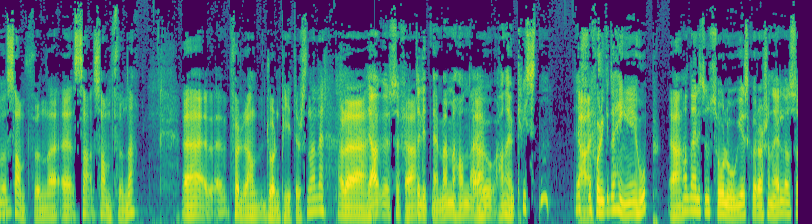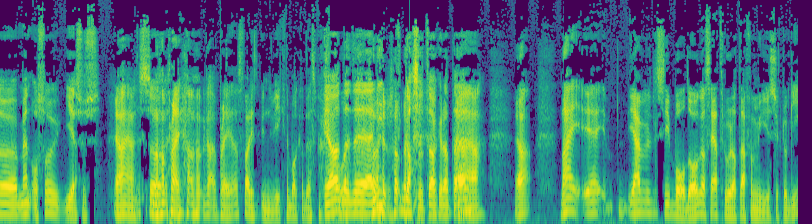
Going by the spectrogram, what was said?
Mm. samfunnet, eh, sa, samfunnet eh, Følger han Jordan Peterson, eller? Er det, ja, jeg har fått Ja. det litt med meg, men han er Ja. jo, han er jo kristen. Jeg, Ja, får det ikke til å henge ihop. hop. Ja. Han er liksom så logisk og rasjonell, altså, men også Jesus. Ja, ja. Så- Men han pleier, han pleier å svare litt unnvikende bak det spørsmålet. Ja, det, det er litt gasset gassete akkurat det. Ja, ja. ja. Nei, jeg, jeg vil si både og. Altså, jeg tror at det er for mye psykologi,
